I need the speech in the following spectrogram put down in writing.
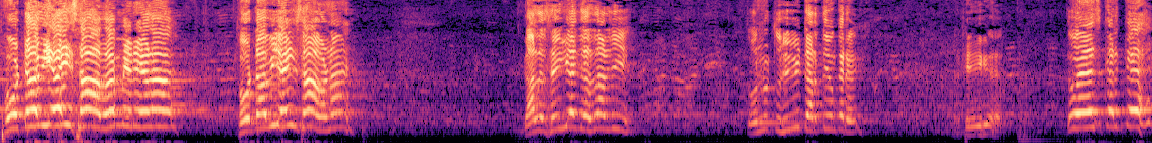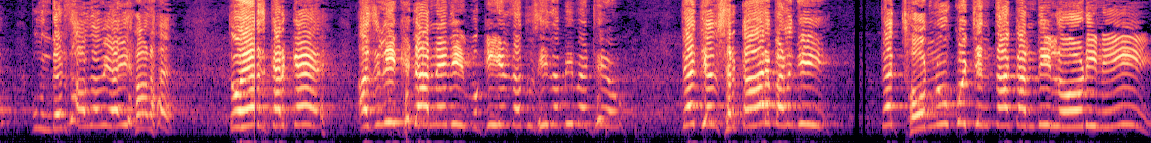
ਤੁਹਾਡਾ ਵੀ ਆਹੀ ਹਿਸਾਬ ਹੈ ਮੇਰੇ ਵਾਲਾ। ਤੁਹਾਡਾ ਵੀ ਆਹੀ ਹਿਸਾਬ ਨਾ। ਗੱਲ ਸਹੀ ਹੈ ਜਸਰ ਜੀ? ਤੁਹਾਨੂੰ ਤੁਸੀਂ ਵੀ ਡਰਦੇ ਹੋ ਘਰੇ? ਠੀਕ ਹੈ। ਤੋ ਇਸ ਕਰਕੇ ਭੁੰਦਰ ਸਾਹਿਬ ਦਾ ਵੀ ਆਹੀ ਹਾਲ ਹੈ। ਤੋ ਇਸ ਕਰਕੇ ਅਸਲੀ ਖਜ਼ਾਨੇ ਦੀ ਵਕੀਲ ਤਾਂ ਤੁਸੀਂ ਲੱਭੀ ਬੈਠੇ ਹੋ। ਤੇ ਜੇ ਸਰਕਾਰ ਬਣ ਗਈ, ਤੇ ਤੁਹਾਨੂੰ ਕੋਈ ਚਿੰਤਾ ਕਰਨ ਦੀ ਲੋੜ ਹੀ ਨਹੀਂ।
